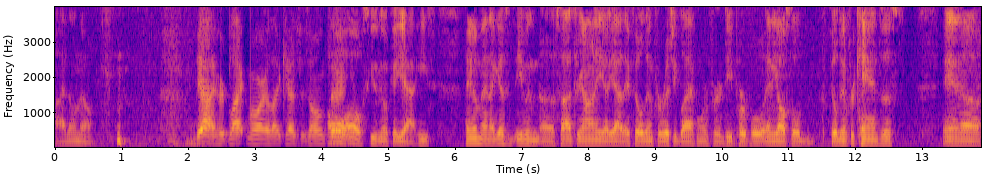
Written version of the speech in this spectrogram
I don't know. Yeah, I heard Blackmore like has his own Oh, thing. oh, excuse me. Okay, yeah, he's him, and I guess even uh, Satriani. Uh, yeah, they filled in for Ritchie Blackmore for Deep Purple, and he also filled in for Kansas. And uh,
